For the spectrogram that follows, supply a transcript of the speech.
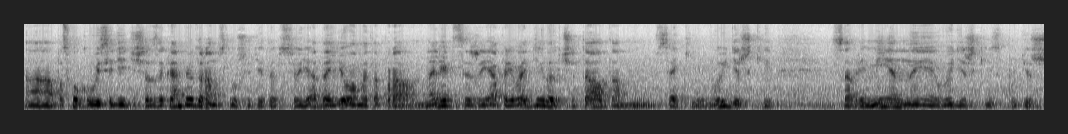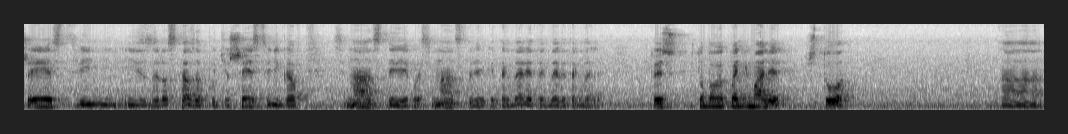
А, поскольку вы сидите сейчас за компьютером, слушаете это все, я даю вам это право. На лекции же я приводил их, читал там всякие выдержки, современные выдержки из путешествий, из рассказов путешественников 17 век, 18 век и так далее, и так далее, и так далее. То есть, чтобы вы понимали, что а,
